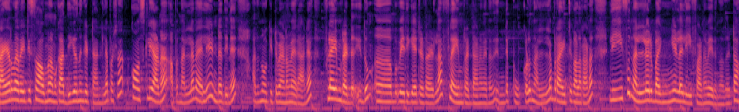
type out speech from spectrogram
റയർ വെറൈറ്റീസ് ആകുമ്പോൾ നമുക്ക് അധികം ഒന്നും കിട്ടാനില്ല. പക്ഷേ കോസ്റ്റ്ലി ആണ്. അപ്പം നല്ല വിലയുണ്ട് അതിന്. അത് നോക്കിയിട്ട് വേണം വരാൻ ഫ്ലെയിം റെഡ് ഇതും വെരിഗേറ്റഡ് ആയിട്ടുള്ള ഫ്ലെയിം റെഡാണ് വരുന്നത്. ഇതിന്റെ പൂക്കൾ നല്ല ബ്രൈറ്റ് കളറാണ് ലീഫ് നല്ലൊരു ഭംഗിയുള്ള ലീഫാണ് വരുന്നത് കേട്ടോ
